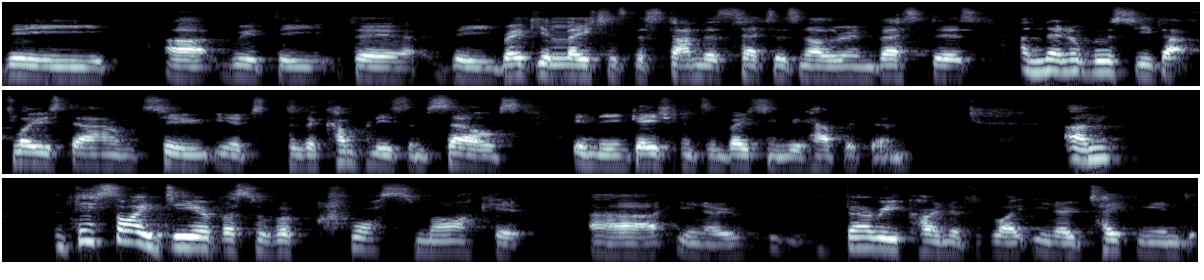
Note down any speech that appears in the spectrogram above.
the uh, with the, the, the regulators, the standard setters, and other investors. And then obviously that flows down to, you know, to the companies themselves in the engagement and voting we have with them. Um, this idea of a sort of a cross market, uh, you know, very kind of like, you know, taking into,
